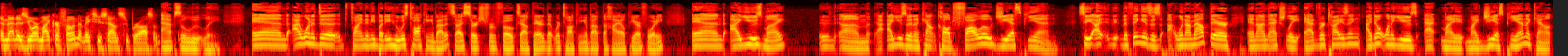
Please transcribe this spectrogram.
And that is your microphone that makes you sound super awesome. Absolutely and I wanted to find anybody who was talking about it. So I searched for folks out there that were talking about the Heil PR40, and I use my um, I use an account called Follow GSPN. See, I, the thing is, is when I'm out there and I'm actually advertising, I don't want to use at my my GSPN account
